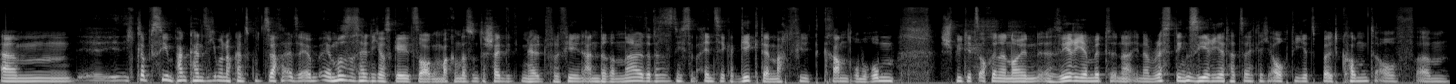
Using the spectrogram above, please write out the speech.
Ähm, ich glaube, CM Punk kann sich immer noch ganz gut Sachen, also er, er, muss es halt nicht aus Geld Sorgen machen, das unterscheidet ihn halt von vielen anderen. Ne? Also das ist nicht sein einziger Gig, der macht viel Kram drumherum, spielt jetzt auch in einer neuen äh, Serie mit, in einer, in einer Wrestling-Serie tatsächlich auch, die jetzt bald kommt auf, ähm,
